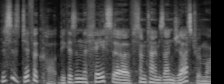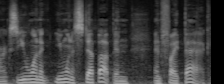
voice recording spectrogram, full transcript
This is difficult because, in the face of sometimes unjust remarks, you want to you want to step up and, and fight back.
